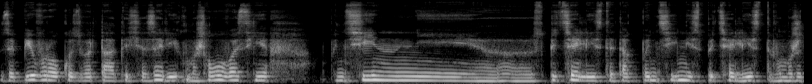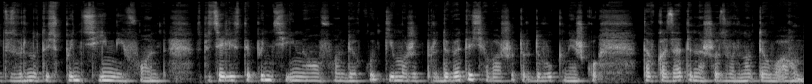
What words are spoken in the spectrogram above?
за півроку звертатися, за рік. Можливо, у вас є пенсійні е, спеціалісти, так, пенсійний спеціаліст, ви можете звернутися в пенсійний фонд, спеціалісти пенсійного фонду, які можуть продивитися вашу трудову книжку та вказати, на що звернути увагу.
